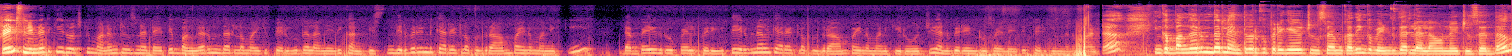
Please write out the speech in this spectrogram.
ఫ్రెండ్స్ నిన్నటికి ఈ రోజుకి మనం చూసినట్టయితే బంగారం ధరలో మనకి పెరుగుదల అనేది కనిపిస్తుంది. ఇరవై రెండు క్యారెట్లు ఒక గ్రామ్ పైన మనకి డెబ్బై ఐదు రూపాయలు పెరిగితే ఇరవై నాలుగు క్యారెట్లు ఒక గ్రామ్ పైన మనకి రోజు ఎనభై రెండు రూపాయలు అయితే పెరిగిందనమాట ఇంకా బంగారం ధరలు ఎంతవరకు పెరిగాయో చూసాం కదా. ఇంకా వెండి ధరలు ఎలా ఉన్నాయో చూసేద్దాం.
